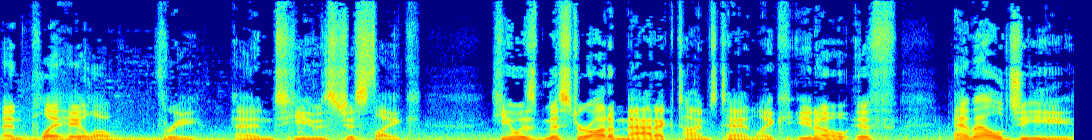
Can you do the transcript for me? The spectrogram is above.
And play Halo 3. And he was just like, he was Mr. Automatic times 10. Like, you know, if MLG,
